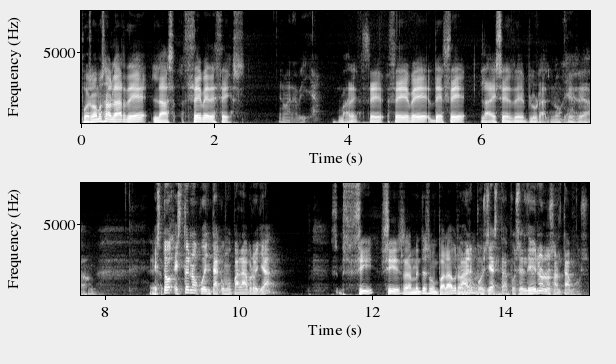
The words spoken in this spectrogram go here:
Pues vamos a hablar de las CBDCs. Qué maravilla. Vale, CBDC, la S es de plural, no que sea. ¿Esto, ¿Esto no cuenta como palabra ya? Sí, sí, realmente es un palabra. Vale, pues ya está, pues el de hoy nos lo saltamos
